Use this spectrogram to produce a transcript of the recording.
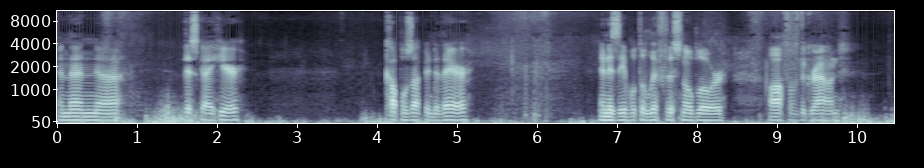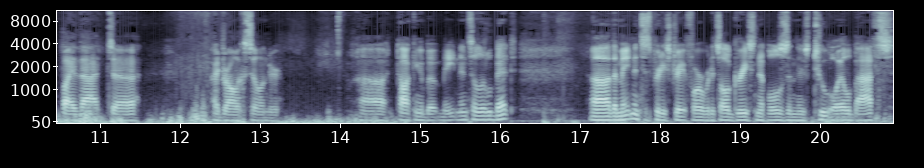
And then uh, this guy here couples up into there and is able to lift the snowblower off of the ground by that uh, hydraulic cylinder. Uh, talking about maintenance a little bit. Uh, the maintenance is pretty straightforward. It's all grease nipples and there's two oil baths.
